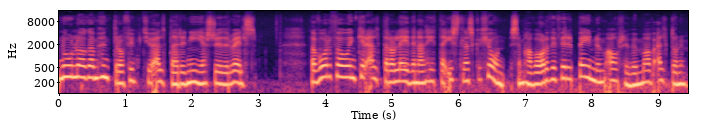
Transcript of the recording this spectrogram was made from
Nú loga um 150 eldar í nýja söður veils. Það voru þó yngir eldar á leiðin að hitta íslensk hjón sem hafa orði fyrir beinum áhrifum af eldunum.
